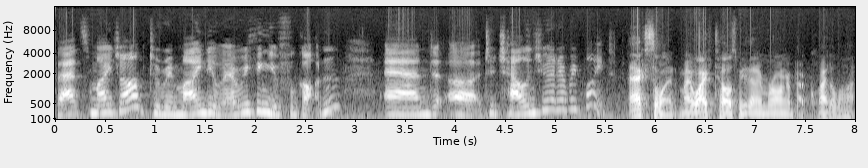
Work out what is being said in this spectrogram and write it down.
that's my job to remind you of everything you've forgotten and uh, to challenge you at every point. Excellent. My wife tells me that I'm wrong about quite a lot.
